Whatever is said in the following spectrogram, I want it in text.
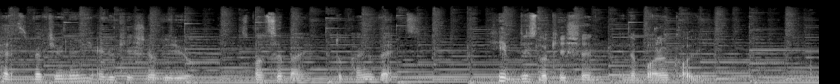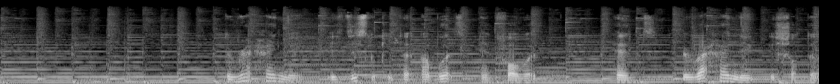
Pets veterinary educational video sponsored by Toa Payoh Vets. Hip dislocation in a border collie. The right hind leg is dislocated upwards and forward. Hence, the right hind leg is shorter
